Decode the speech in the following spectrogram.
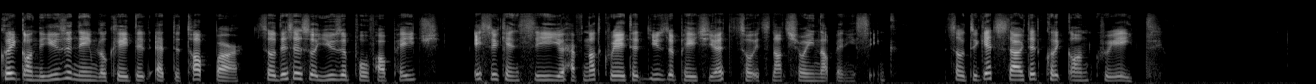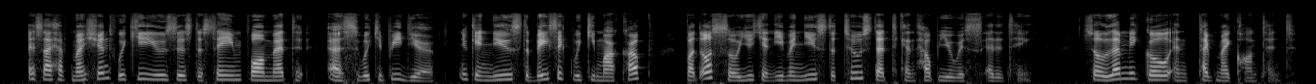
click on the username located at the top bar. So this is a user profile page. As you can see, you have not created user page yet, so it's not showing up anything. So to get started, click on create. As I have mentioned, Wiki uses the same format as Wikipedia. You can use the basic wiki markup, but also you can even use the tools that can help you with editing. So let me go and type my content.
